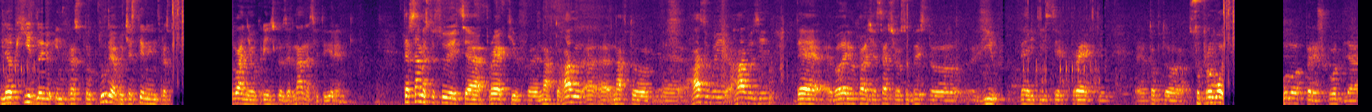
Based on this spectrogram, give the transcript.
необхідною інфраструктурою або частиною інфраструктурування українського зерна на світові ринки. Те ж саме стосується проєктів е, е, е, нафтогазової галузі, де Валерій Михайлович Осадчев особисто вів деякі з цих проєктів, Е, тобто супроводження було перешкод для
